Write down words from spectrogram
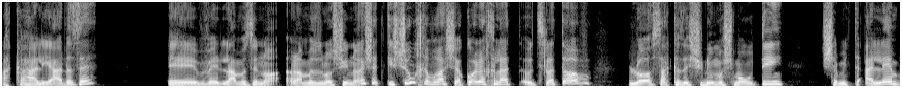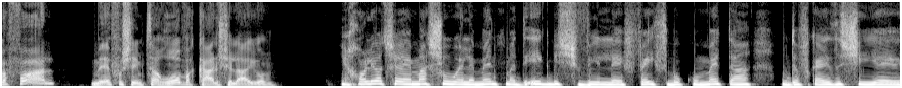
הקהל יעד הזה. אה, ולמה זה, למה זה אומר שהיא נואשת? כי שום חברה שהכל הולך אצלה טוב, לא עושה כזה שינוי משמעותי שמתעלם בפועל מאיפה שנמצא רוב הקהל שלה היום. יכול להיות שמשהו אלמנט מדאיג בשביל אה, פייסבוק או מטא הוא דווקא איזושהי אה,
